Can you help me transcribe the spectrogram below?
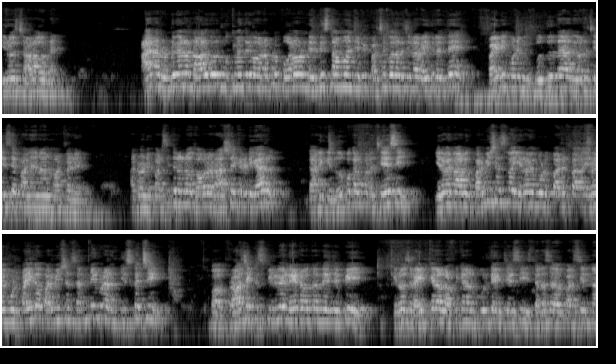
ఈరోజు చాలా ఉన్నాయి. ఆయన రెండు వేల నాలుగు వరకు ముఖ్యమంత్రిగా ఉన్నప్పుడు పోలవరం నిర్మిస్తాము అని చెప్పి పశ్చిమ గోదావరి జిల్లా రైతులు వెళ్తే బయటికి కూడా మీకు బుద్ధుందా? అది ఏమైనా చేసే పనేనా అని మాట్లాడాడు అటువంటి పరిస్థితులలో గౌరవ రాజశేఖర రెడ్డి గారు దానికి రూపకల్పన చేసి ఇరవై నాలుగు పర్మిషన్స్లో ఇరవై మూడు ఇరవై మూడు పైగా పర్మిషన్స్ అన్ని కూడా ఆయన తీసుకొచ్చి ప్రాజెక్ట్ స్పిల్వే లేట్ అవుతుంది అని చెప్పి ఈరోజు రైట్ కెనాల్ లెఫ్ట్ కెనాల్ పూర్తి చేసి స్థల పరిశీలన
